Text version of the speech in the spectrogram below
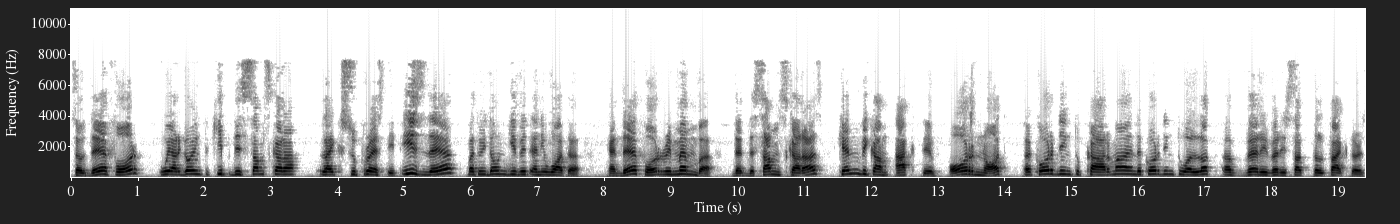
So therefore, we are going to keep this samskara like suppressed. It is there, but we don't give it any water. And therefore, remember that the samskaras can become active or not according to karma and according to a lot of very, very subtle factors.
